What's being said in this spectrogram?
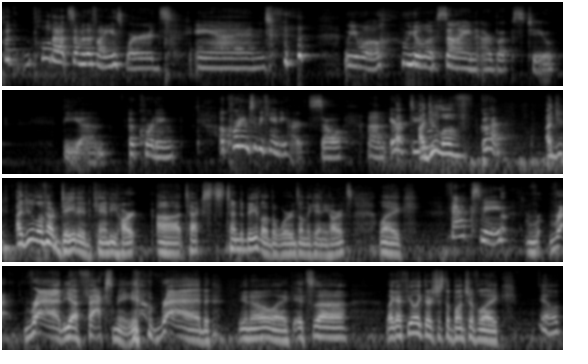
put pulled out some of the funniest words, and we will we will assign our books to the um, according according to the candy hearts. So, um, Eric, do you I do love go ahead. I do, I do love how dated candy heart uh, texts tend to be, the, the words on the candy hearts. Like, Fax me. rad, rad yeah, fax me. rad. You know, like, it's, uh, like, I feel like there's just a bunch of, like, you know,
